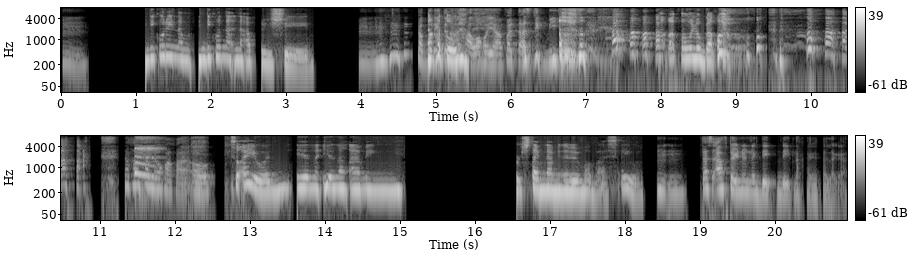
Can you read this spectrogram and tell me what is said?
Mm. Hindi ko rin, na, hindi ko na, na-appreciate. Mm. Paborito ng asawa ko yan. Fantastic Beasts. Nakatulog ako. Nakakaloka ka. Oh. so, ayun. Yun, yun ang aming first time namin na lumabas. Ayun. Mm-mm. Tapos after nun, nag-date-date na kayo talaga.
